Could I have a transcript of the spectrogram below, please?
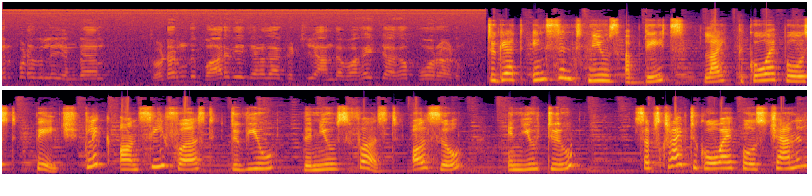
ஏற்படவில்லை என்றால் தொடர்ந்து பாரதிய ஜனதா கட்சி அந்த வகைக்காக போராடும் To get instant news updates, like the Koi Post page. Click on See First to view the news first. Also, in YouTube, subscribe to Koi Post channel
